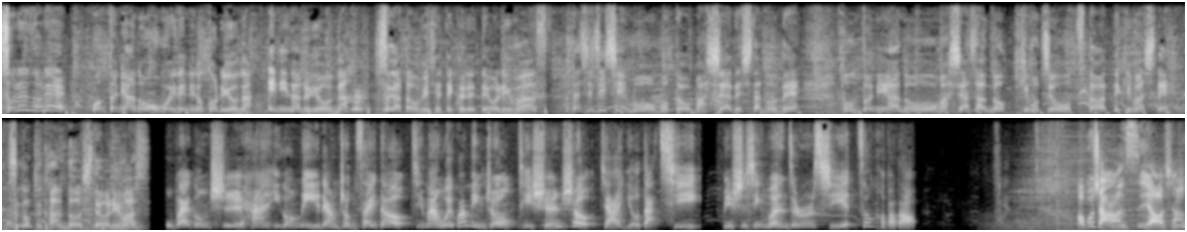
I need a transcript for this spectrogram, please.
それぞれ本当にあの思い出に残るような絵になるような姿を見せてくれております私自身も元マッシャーでしたので本当にあのマッシャーさんの気持ちも伝わってきましてすごく感動しております500公尺和1公里两种赛道挤满围观民众替选手加油打气民事新闻曾若琪综合报道好，不少人饲养像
